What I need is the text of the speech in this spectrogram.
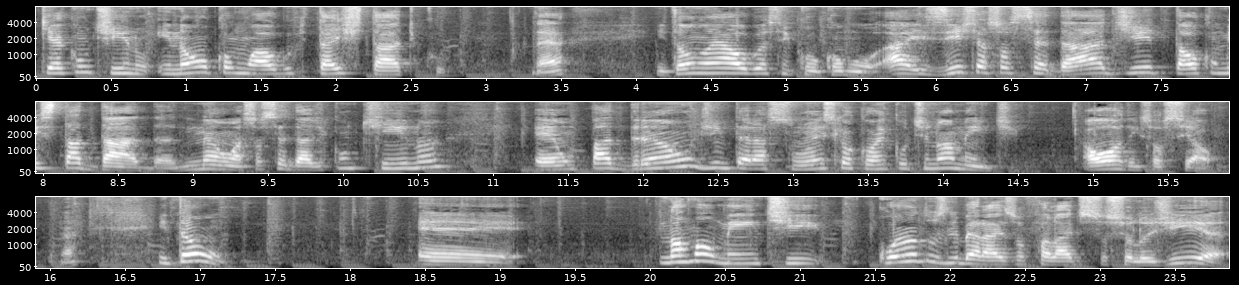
que é contínuo e não como algo que está estático, né? Então não é algo assim como, ah, existe a sociedade tal como está dada. Não, a sociedade contínua é um padrão de interações que ocorrem continuamente. A ordem social, né? Então, é, normalmente, quando os liberais vão falar de sociologia,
